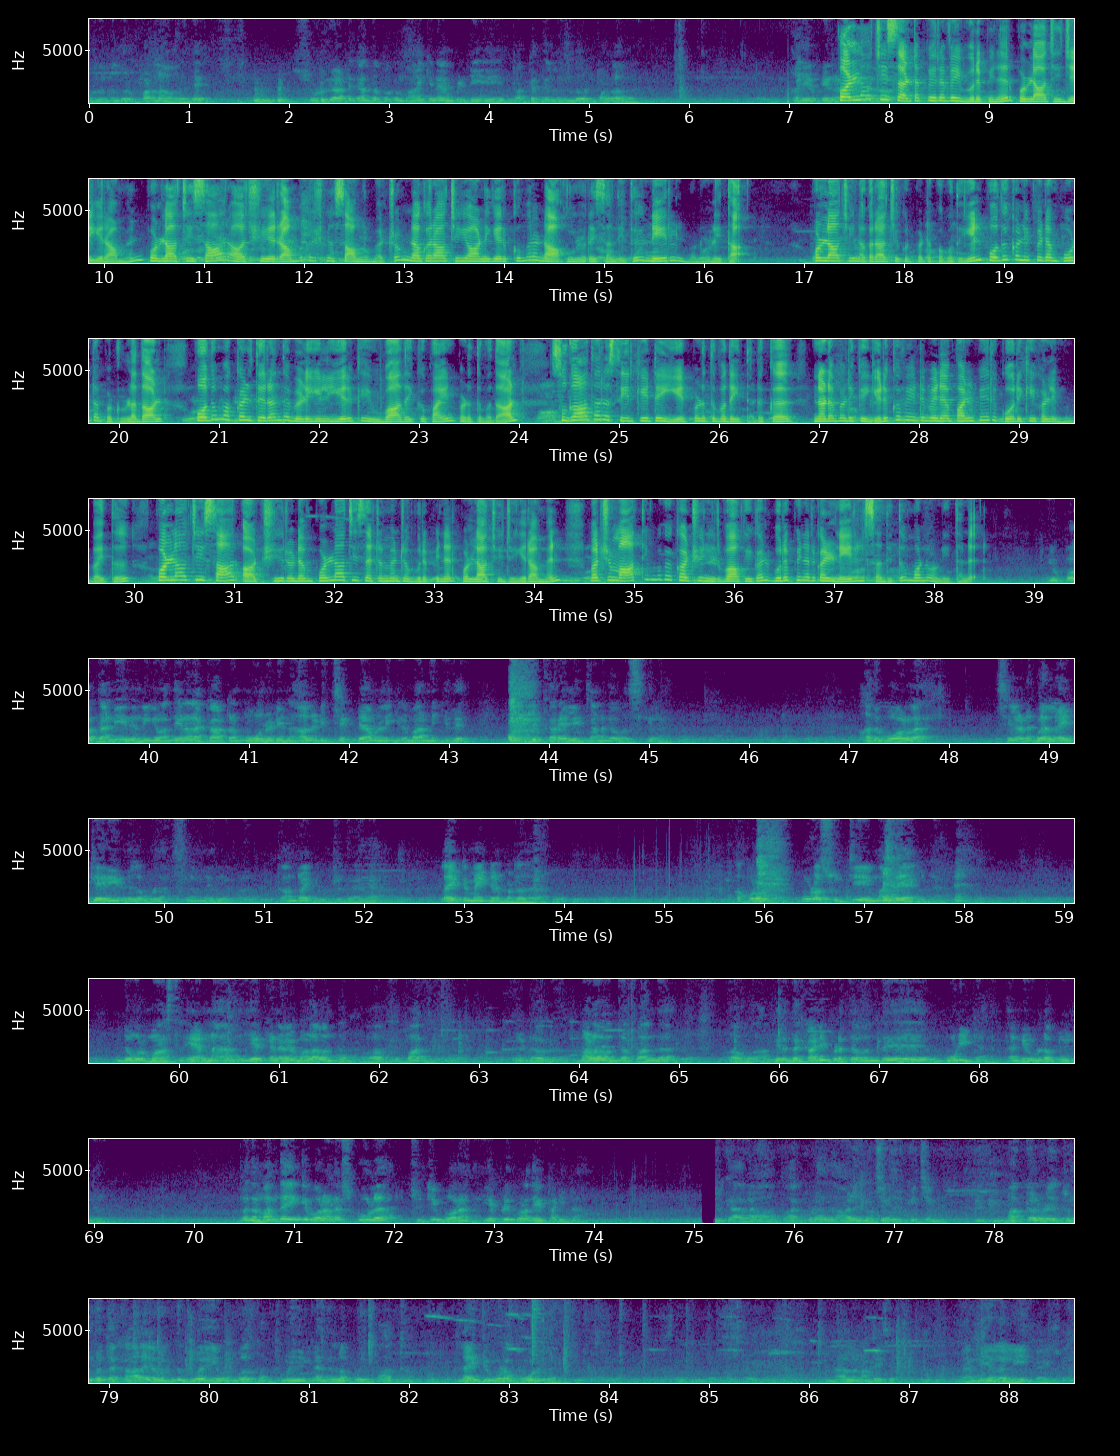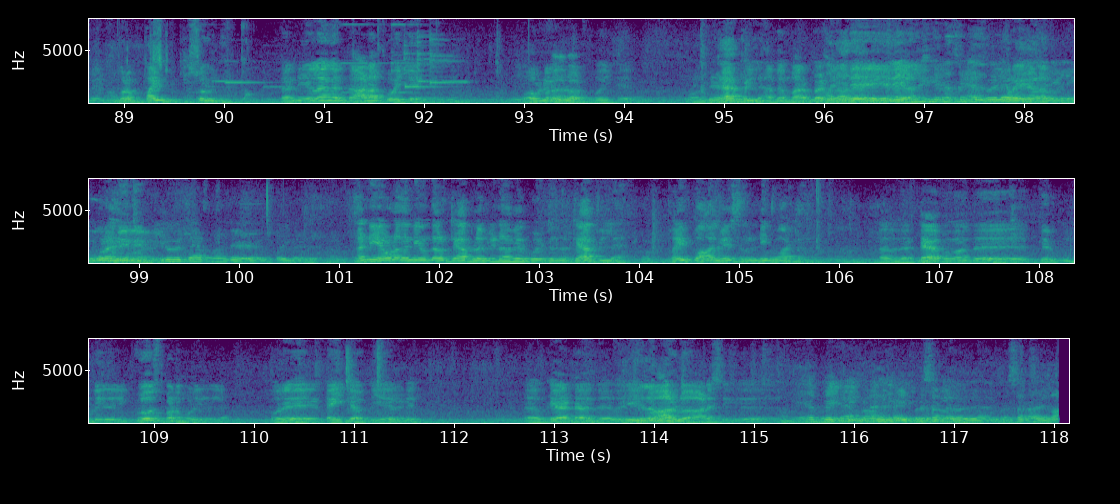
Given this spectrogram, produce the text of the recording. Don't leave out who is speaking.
Speaker 1: முதல்லேருந்து ஒரு பள்ளம் வருது. சுடுகாட்டுக்கு அந்த பக்கம் மாக்கினாம்பட்டி பக்கத்துல இருந்து ஒரு பள்ளம் வருது.
Speaker 2: பொள்ளாச்சி சட்டப்பேரவை உறுப்பினர் பொள்ளாச்சி ஜெயராமன் பொள்ளாச்சி சார் ஆட்சியர் ராமகிருஷ்ணசாமி மற்றும் நகராட்சி ஆணையர் குமரன் ஆகியோரை சந்தித்து நேரில் மனு அளித்தார். பொள்ளாச்சி நகராட்சிக்குட்பட்ட பகுதியில் பொது கழிப்பிடம் பூட்டப்பட்டுள்ளதால் பொதுமக்கள் திறந்த வெளியில் இயற்கை உபாதைக்கு பயன்படுத்துவதால் சுகாதார சீர்கேட்டை ஏற்படுத்துவதை தடுக்க நடவடிக்கை எடுக்க வேண்டும் என பல்வேறு கோரிக்கைகளை முன்வைத்து பொள்ளாச்சி சார் ஆட்சியரிடம் பொள்ளாச்சி சட்டமன்ற உறுப்பினர் பொள்ளாச்சி ஜெயராமன் மற்றும் அதிமுக கட்சி நிர்வாகிகள் உறுப்பினர்கள் நேரில் சந்தித்து மனு அளித்தனர்.
Speaker 1: இப்போ தண்ணி நீங்க வந்தீங்கன்னா நான் காட்டுறேன். மூணு அடி நாலு அடி செக் டேம் நிற்கிற மாதிரி நிற்கிது ரெண்டு கரையிலையும் ஜனங்க வசிக்கிறாங்க. அதுபோல் சில இடங்களில் லைட் எரியுறதில்ல உள்ள ஸ்லம் ஏரியா கான்ட்ராக்ட் விட்டுருக்குறாங்க. லைட்டு மெயின்டைன் பண்ணுறது அப்புறம் கூட சுற்றி மந்தையாக்கிட்டாங்க இந்த ஒரு மாதத்துல ஏன்னா ஏற்கனவே மழை வந்தப்போ இது பாருங்க. மழை வந்தப்போ அந்த அங்கே இருந்த கழிப்பிடத்தை வந்து மூடிட்டாங்க. தண்ணி உள்ளே பூந்து இப்போ இந்த மந்தை எங்கே போகிறாங்கன்னா ஸ்கூலை சுற்றி போகிறாங்க எப்படி குழந்தைய படிப்பாங்க? பார்க்கக்கூடாது. ஆளுங்க இருக்குச்சுன்னு மக்களுடைய துன்பத்தை காலையில் வந்து போய் ஒம்பது பத்து மணி வரைக்கும் நாங்கள் நல்லா போய் பார்த்தோம். லைட்டு கூட போடல.
Speaker 3: அதனால நான் பேசுறேன். தண்ணி எல்லாம் லீக் ஆயிடுச்சு
Speaker 1: அப்புறம் பைப் சொல்லுங்க.
Speaker 3: தண்ணி எல்லாம் அங்க தானா போயிட்டே இருக்கு. போயிட்டே இருக்கு.
Speaker 1: டேப் இல்லை.
Speaker 3: அங்க மரப்பேட்டை.
Speaker 4: இருபது டேப் வந்து போய்கிறது
Speaker 1: தண்ணி எவ்வளோ தண்ணி வந்தாலும் டேப்பில் வீணாவே போயிட்டு இருந்த டேப் இல்லை பைப் ஆல்வேஸ் ரன்னிங் வாட்டர்
Speaker 3: அந்த டேப் வந்து திருப்ப முடியுது இல்லை க்ளோஸ் பண்ண முடியுது இல்லை ஒரே டைட் அப்படியே இருக்கு அது கேட்டா இந்த வெளியே
Speaker 1: இதுல
Speaker 3: வால்வு அடைச்சிக்கு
